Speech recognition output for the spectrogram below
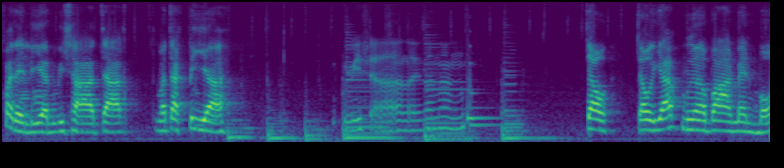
ค่อยได้เรียนวิชาจากมาจากเตีย วิชาอะไรแล้วนั่น เจ้าเจ้ายักษ์เมื่อบานแม่นบ่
